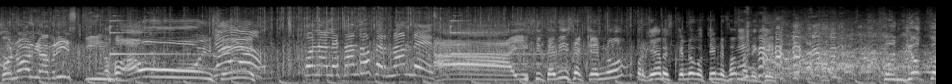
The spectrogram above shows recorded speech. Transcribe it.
Con Olga Briskin. ¡Uy, sí! Con Alejandro Fernández. Ah, y si te dice que no, porque ya ves que luego tiene fama de que. Con Yoko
